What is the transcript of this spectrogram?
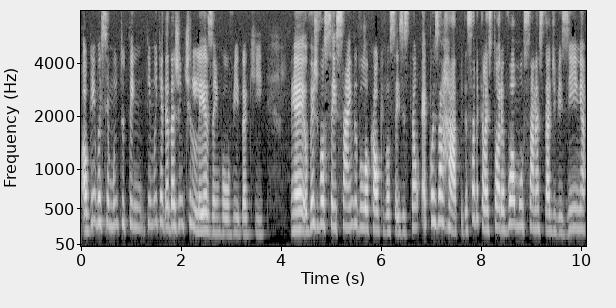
alguém vai ser muito. Tem, tem muita ideia da gentileza envolvida aqui. É, eu vejo vocês saindo do local que vocês estão, é coisa rápida. Sabe aquela história? vou almoçar na cidade vizinha,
